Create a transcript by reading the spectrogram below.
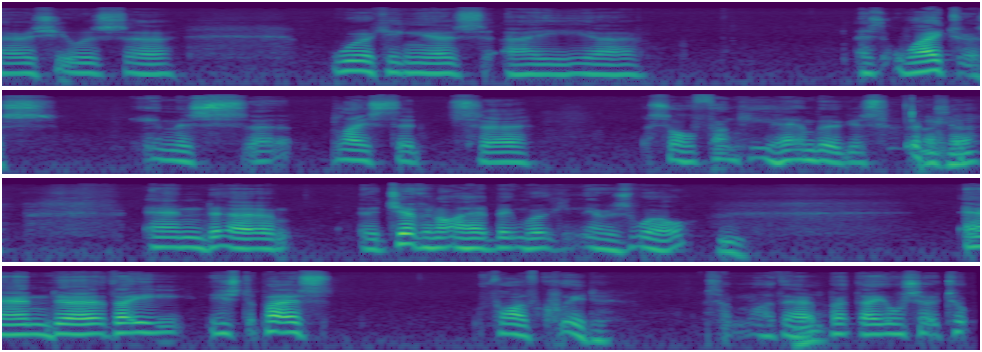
Uh, she was uh, working as a uh, as a waitress in this uh, place that uh, sold funky hamburgers. Okay. and um, uh, Jeff and I had been working there as well. Hmm. And uh, they used to pay us five quid, something like that. Yeah. But they also took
